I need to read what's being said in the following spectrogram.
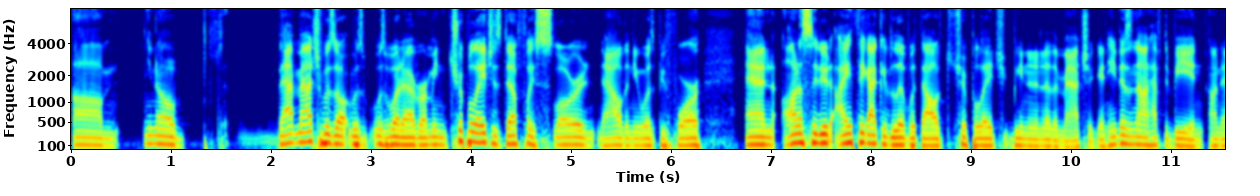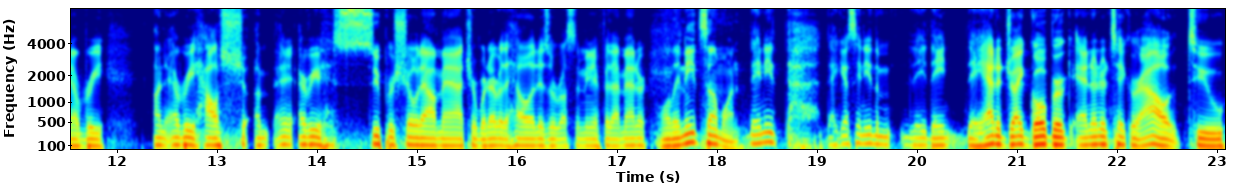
um, you know, that match was uh, was was whatever. I mean, Triple H is definitely slower now than he was before. And honestly, dude, I think I could live without Triple H being in another match again. He does not have to be in on every on every house sh- um, every super showdown match or whatever the hell it is or WrestleMania for that matter. well, they need someone. They need, I guess they need them. They they they had to drag Goldberg and Undertaker out to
